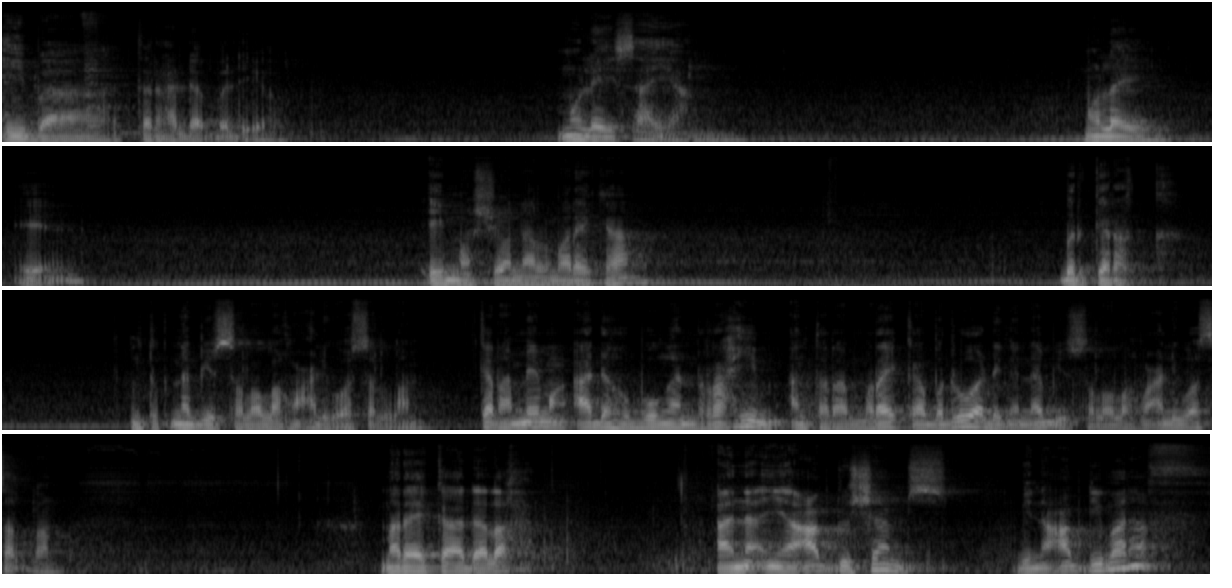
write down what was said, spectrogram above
hiba terhadap beliau mulai sayang mulai ya, emosional mereka bergerak untuk Nabi sallallahu alaihi wasallam karena memang ada hubungan rahim antara mereka berdua dengan Nabi sallallahu alaihi wasallam. Mereka adalah anaknya Abdul Syams bin Abdi Manaf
